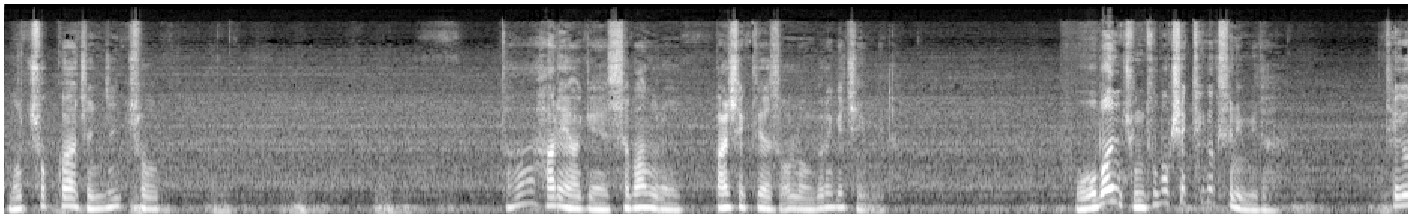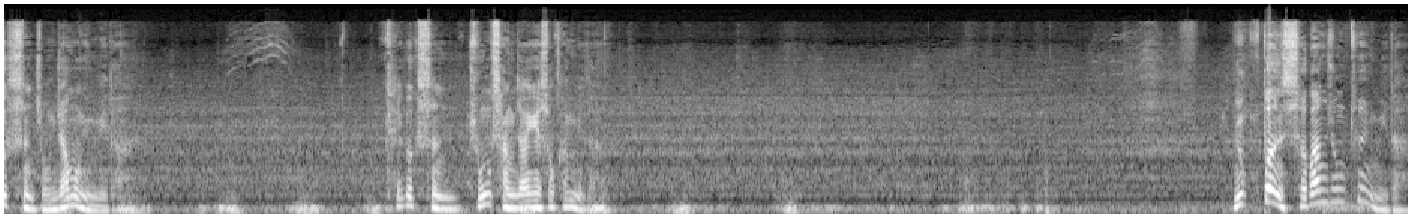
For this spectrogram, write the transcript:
모촉과 전진촉 다 화려하게 스반으로 발색되어서 올라온 그런 개체입니다. 5번 중투복색 태극선입니다. 태극선 종자목입니다. 태극선 중상작에 속합니다. 육번 서반중투입니다.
